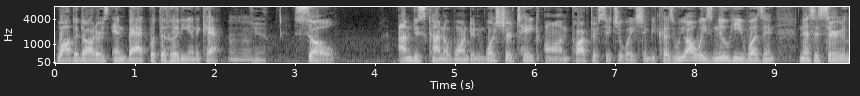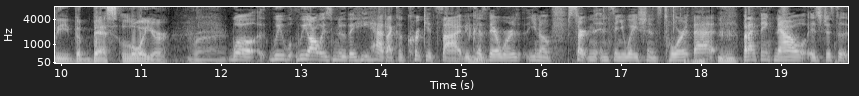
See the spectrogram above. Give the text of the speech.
while the daughter's in back with the hoodie and the cap yeah. so I'm just kind of wondering, what's your take on Proctor's situation? Because we always knew he wasn't necessarily the best lawyer. Right. Well, we we always knew that he had like a crooked side because Mm-hmm. there were you know certain insinuations toward that. Mm-hmm. But I think now it's just a.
